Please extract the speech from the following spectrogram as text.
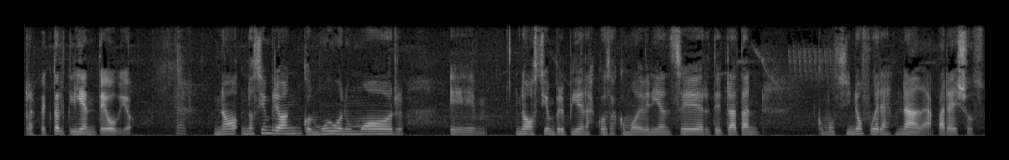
respecto al cliente, obvio. No, no siempre van con muy buen humor, eh, no siempre piden las cosas como deberían ser, te tratan como si no fueras nada para ellos.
